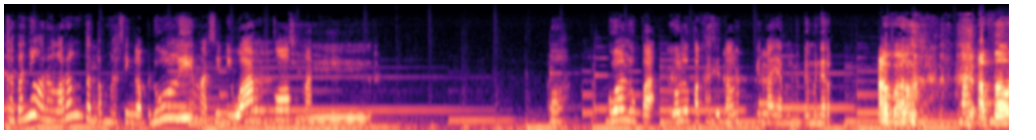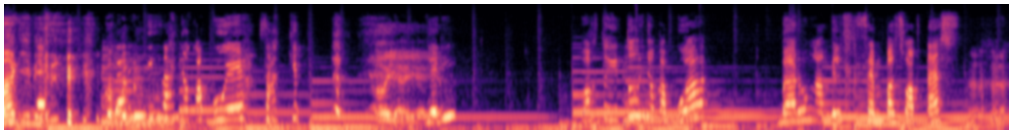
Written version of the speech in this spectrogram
katanya orang-orang tetap masih nggak peduli masih di warkop masih Anjir. gue lupa gue lupa kasih tahu kita yang bener-bener apa? Apa? Lagi nih? Gue dari kisah nyokap gue sakit. Oh iya iya, iya. jadi waktu itu nyokap gue baru ngambil sampel swab test. Aha.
